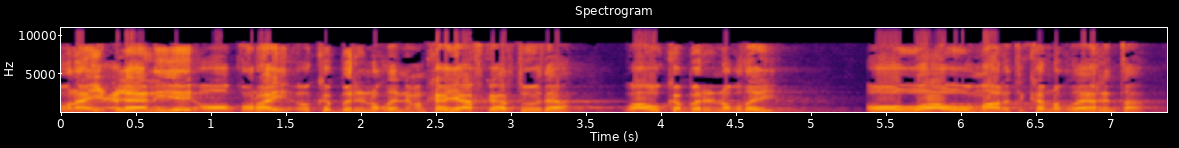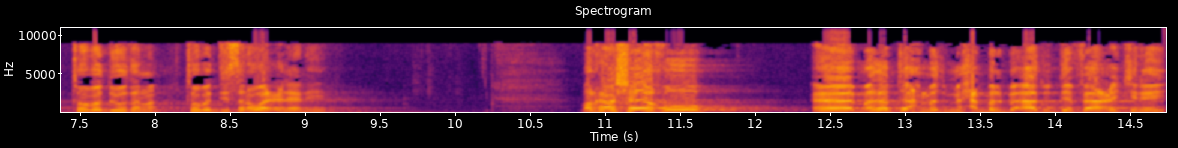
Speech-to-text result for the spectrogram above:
uuna iclaaniyey oo qoray oo ka beri noqday nimanka iyo afkaartooda waa uu ka beri noqday oo waa uu maarata ka noqday arrinta. Toobaddiisana waa iclaaniyey. Markaa sheekhu madhabta axmed ibnu xambal ba aad u difaaci jiray.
